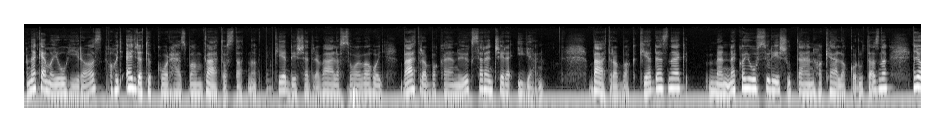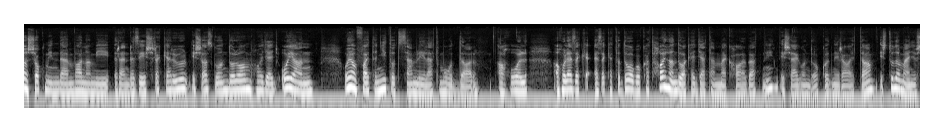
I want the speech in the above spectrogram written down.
Nekem a jó hír az, hogy egyre több kórházban változtatnak. Kérdésedre válaszolva, hogy bátrabbak a nők, szerencsére igen. Bátrabbak kérdeznek, mennek a jó szülés után, ha kell, akkor utaznak. Nagyon sok minden van, ami rendezésre kerül, és azt gondolom, hogy egy olyan, olyan fajta nyitott szemléletmóddal ahol, ahol ezek, ezeket a dolgokat hajlandóak egyáltalán meghallgatni, és elgondolkodni rajta, és tudományos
